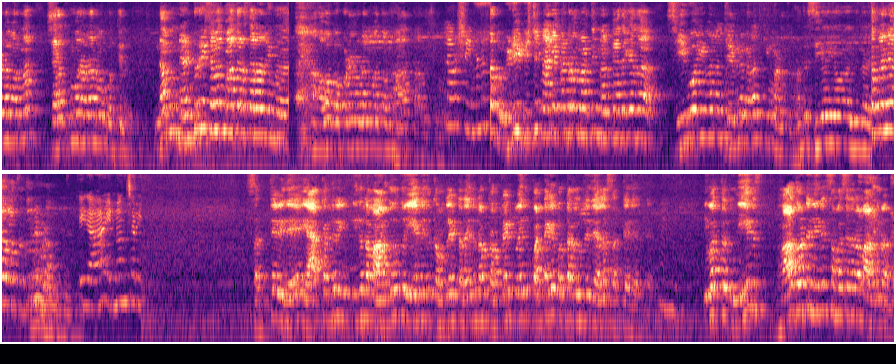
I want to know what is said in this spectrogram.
ಮೇಡಮ್ ಅವ್ರನ್ನ ಶರತ್ ಕುಮಾರ್ ಅವ್ರ ನಮ್ಗೆ ಗೊತ್ತಿಲ್ಲ. ನಮ್ ನೆಂಟರಿಗೆ ಸಮೇತ ಮಾತಾಡ್ತಾರ ನಿಮ್ ಅವಾಗ ಪಡೆ ನೋಡಲ್ಲ ಮತ್ತೆ ಒಂದು ಶ್ರೀಮಂತ ಇಡೀ ಡಿಸ್ಟ್ರಿಕ್ಟ್ ನಾನೇ ಕಂಟ್ರೋಲ್ ಮಾಡ್ತೀನಿ ನನ್ನ ಕೈದಾಗೆ ಅದ ಸಿಒ ಇವ ನನ್ನ ಜೇಬಿನಾಗ ಅಂತ ಹಿಂಗ್ ಮಾಡ್ತೀನಿ. ಅಂದ್ರೆ ಸಿ ಐ ಈಗ ಮೇಡಮ್ ಈಗ ಇನ್ನೊಂದ್ಸರಿ ಸತ್ಯವಿದೆ. ಯಾಕಂದ್ರೆ ಇದು ನಮ್ಮ ಅರ್ಧದ್ದು ಏನಿದು ಕಂಪ್ಲೇಂಟ್ ಅದ? ಇದು ನಾವು ಕಂಪ್ಲೇಂಟ್ ಒಯ್ದು ಕೊಟ್ಟಾಗೆ ಗೊತ್ತಾಗುತ್ತೆ ಇದು ಎಲ್ಲ ಸತ್ಯ ಇದೆ ಅಂತ. ಇವತ್ತು ನೀರು ಬಹಳ ದೊಡ್ಡ ನೀರಿನ ಸಮಸ್ಯೆ ಅದ ನಮ್ಮ ಅರ್ಧ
